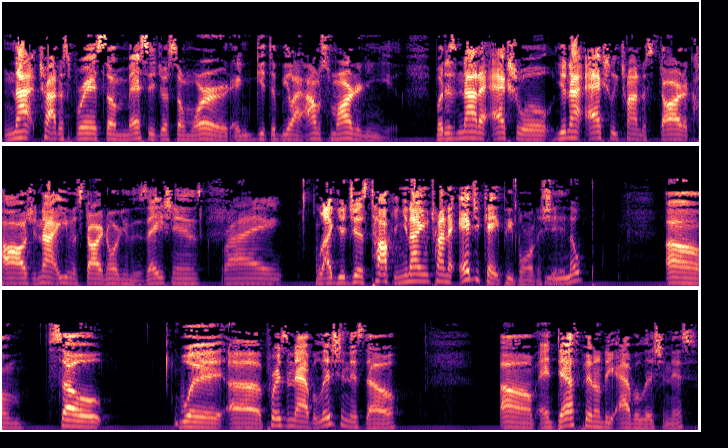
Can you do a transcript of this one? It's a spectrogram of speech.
not try to spread some message or some word and get to be like i'm smarter than you. But it's not an actual you're not actually trying to start a cause. You're not even starting organizations. Right. like you're just talking. You're not even trying to educate people on the shit. Nope. um so with uh prison abolitionists though um and death penalty abolitionists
